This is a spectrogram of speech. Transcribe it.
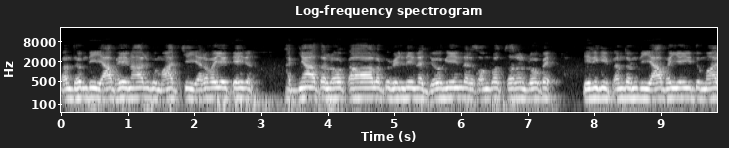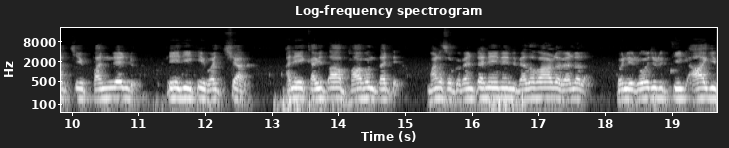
పంతొమ్మిది యాభై నాలుగు మార్చి ఇరవై తేదీన అజ్ఞాత లోకాలకు వెళ్ళిన జోగేంద్ర సంవత్సరం లోపే తిరిగి పంతొమ్మిది యాభై ఐదు మార్చి పన్నెండు తేదీకి వచ్చాడు. అనే కవితా భావం తట్టి మనసుకు వెంటనే నేను వెదవాడ వెళ్ళల. కొన్ని రోజులు తీ ఆగి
